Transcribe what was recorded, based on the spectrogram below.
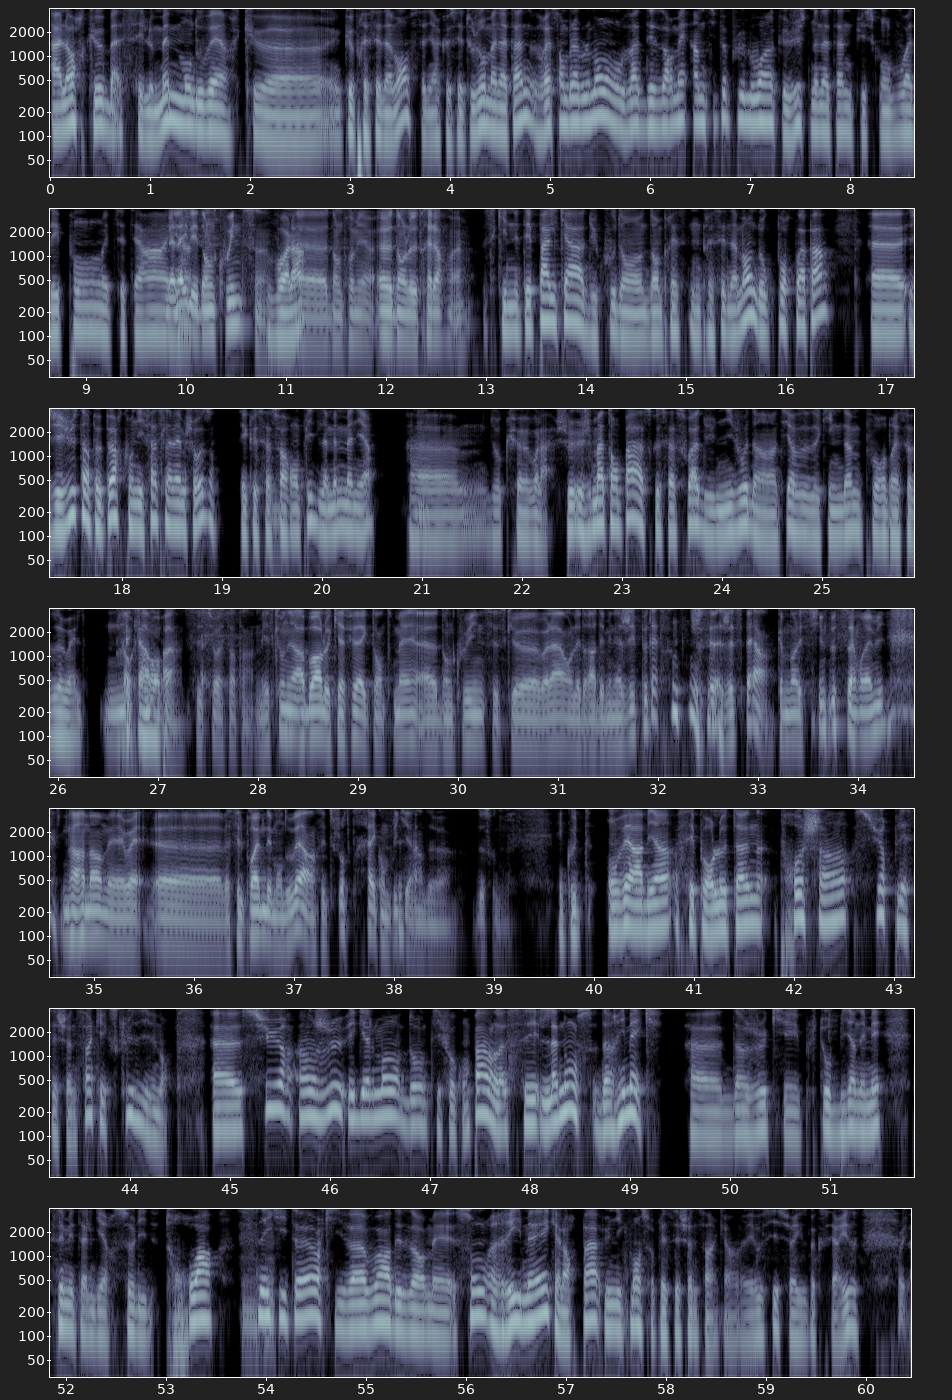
alors que bah, c'est le même monde ouvert que, euh, que précédemment, c'est-à-dire que c'est toujours Manhattan. Vraisemblablement, on va désormais un petit peu plus loin que juste Manhattan, puisqu'on voit des ponts, etc. Mais là, il est dans le Queens, voilà. Euh, dans, le premier, euh, dans le trailer. Ce qui n'était pas le cas, du coup, dans, dans précédemment, donc pourquoi pas? J'ai juste un peu peur qu'on y fasse la même chose, et que ça mmh. soit rempli de la même manière. Mmh. donc voilà, je, je m'attends pas à ce que ça soit du niveau d'un Tears of the Kingdom pour Breath of the Wild. Non, clairement pas, c'est sûr et certain. Mais est-ce qu'on ira boire le café avec Tante May dans le Queens? Est-ce que voilà, on l'aidera à déménager? Peut-être, j'espère, comme dans les films de Sam Raimi. Non, non, mais ouais, bah, c'est le problème des mondes ouverts, hein, c'est toujours très compliqué hein, de, de se renouveler. Écoute, on verra bien, c'est pour l'automne prochain sur PlayStation 5 exclusivement. sur un jeu également dont il faut qu'on parle, c'est l'annonce d'un remake euh, d'un jeu qui est plutôt bien aimé, c'est Metal Gear Solid 3 mmh Snake Eater qui va avoir désormais son remake, alors pas uniquement sur PlayStation 5, hein, mais aussi sur Xbox Series.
